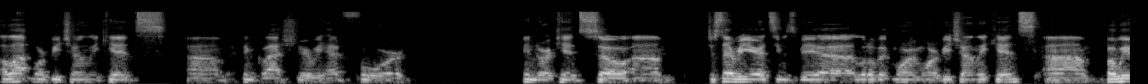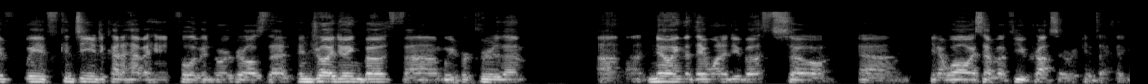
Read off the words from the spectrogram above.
a lot more beach only kids. Um, I think last year we had four indoor kids. So um, just every year it seems to be a little bit more and more beach only kids. Um, but we've we've continued to kind of have a handful of indoor girls that enjoy doing both. Um, we've recruited them, uh, knowing that they want to do both. So um, you know we'll always have a few crossover kids. I think.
